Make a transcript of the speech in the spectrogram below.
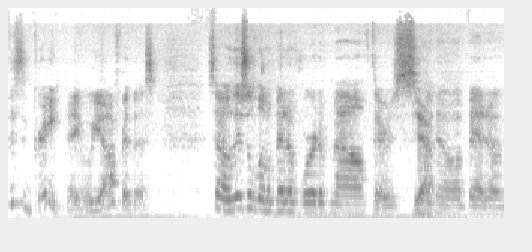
This is great that we offer this. So there's a little bit of word of mouth. There's Yeah. you know a bit of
